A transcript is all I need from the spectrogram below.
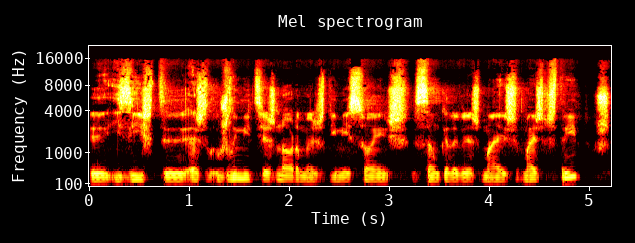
existe, as, os limites e as normas de emissões são cada vez mais, mais restritos.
